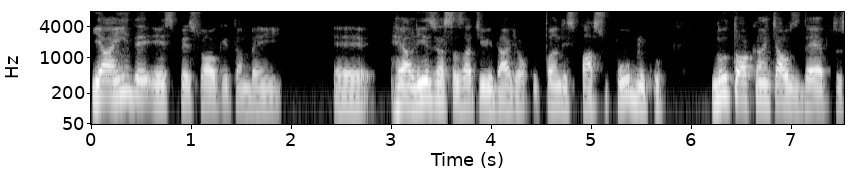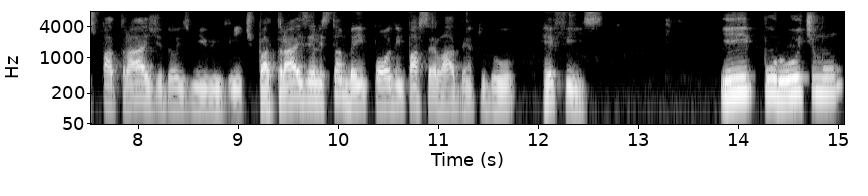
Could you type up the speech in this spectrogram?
E ainda esse pessoal que também é, realizam essas atividades ocupando espaço público, no tocante aos débitos para trás, de 2020 para trás, eles também podem parcelar dentro do refis. E, por último,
